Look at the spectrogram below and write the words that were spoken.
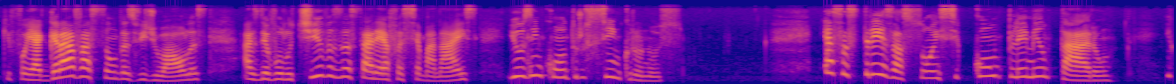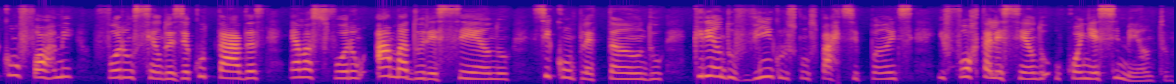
que foi a gravação das videoaulas, as devolutivas das tarefas semanais e os encontros síncronos. Essas três ações se complementaram e conforme foram sendo executadas, elas foram amadurecendo, se completando, criando vínculos com os participantes e fortalecendo o conhecimento.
